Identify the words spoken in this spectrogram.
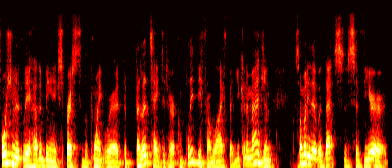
fortunately, it hadn't been expressed to the point where it debilitated her completely from life. But you can imagine somebody that with that severe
